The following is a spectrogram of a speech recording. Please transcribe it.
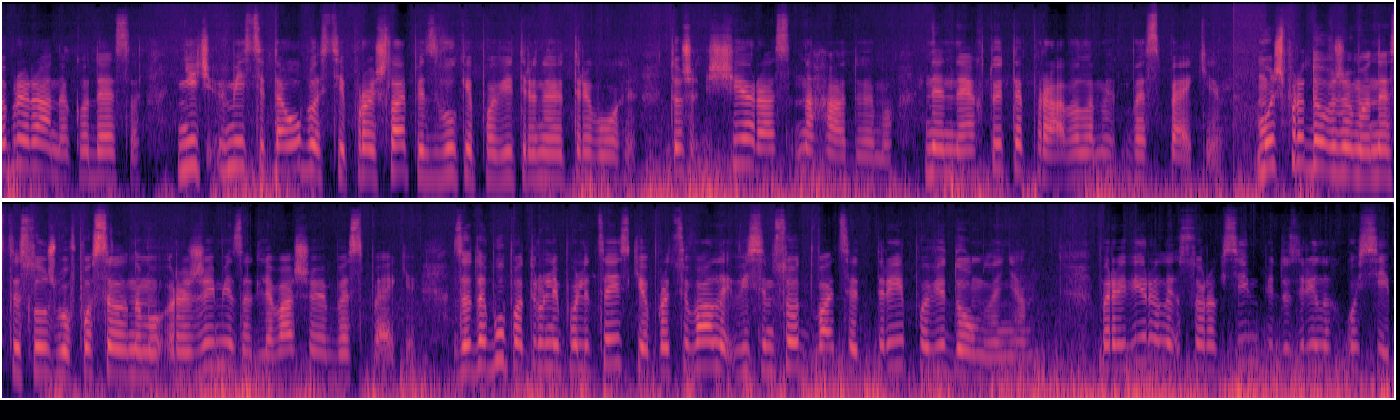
Добрий ранок, Одеса. Ніч в місті та області пройшла під звуки повітряної тривоги. Тож ще раз нагадуємо: не нехтуйте правилами безпеки. Ми ж продовжуємо нести службу в посиленому режимі задля вашої безпеки. За добу патрульні поліцейські опрацювали 823 повідомлення. Перевірили 47 підозрілих осіб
